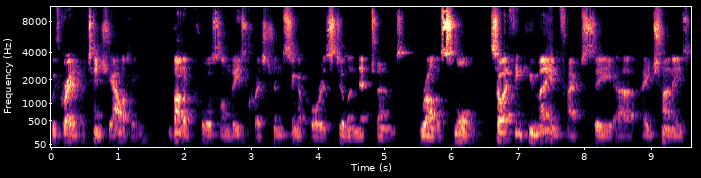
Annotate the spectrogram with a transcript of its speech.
with greater potentiality, But of course, on these questions, Singapore is still in net terms rather small. So I think you may, in fact, see uh, a Chinese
